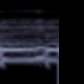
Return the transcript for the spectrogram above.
baby.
